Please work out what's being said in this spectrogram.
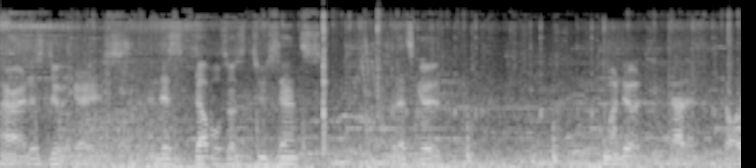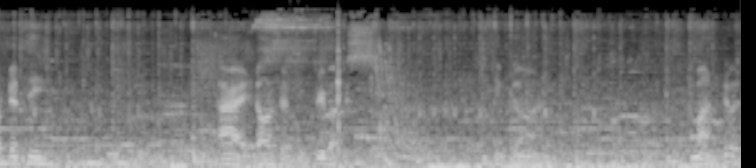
All right, let's do it, guys. And this double, so it's two cents. So that's good. Come on, do it. Got it. Dollar fifty. All right, dollar fifty. Three bucks. Keep going. Come on, do it.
